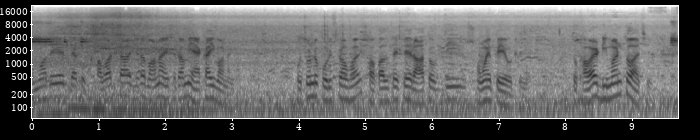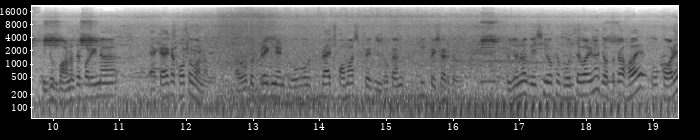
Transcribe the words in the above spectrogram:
আমাদের, দেখো, খাবারটা যেটা বানাই সেটা আমি একাই বানাই। প্রচণ্ড পরিশ্রম হয়, সকাল থেকে রাত অবধি সময় পেয়ে ওঠে তো খাবারের ডিমান্ড তো আছে, কিন্তু বানাতে পারি না, একা একা কত বানাবো? আর ও তো প্রেগনেন্ট ও প্রায় ছ মাস প্রেগনেন্ট ওকে আমি কী প্রেশার দেবো? ওই জন্য বেশি ওকে বলতে পারি না, যতটা হয় ও করে,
